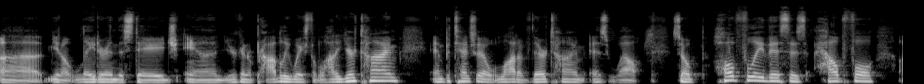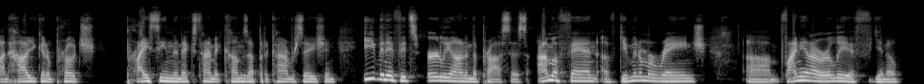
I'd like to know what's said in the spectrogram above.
uh, you know, later in the stage. And you're going to probably waste a lot of your time and potentially a lot of their time as well. So hopefully this is helpful on how you can approach pricing the next time it comes up at a conversation, even if it's early on in the process. I'm a fan of giving them a range, um, finding out early if, you know,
